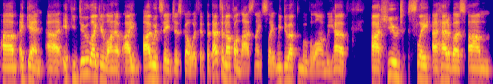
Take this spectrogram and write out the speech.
um, again, uh, if you do like your lineup, I I would say just go with it. But that's enough on last night's slate. We do have to move along. We have a huge slate ahead of us. Um,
